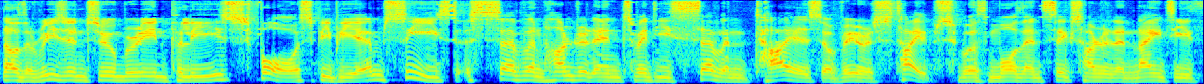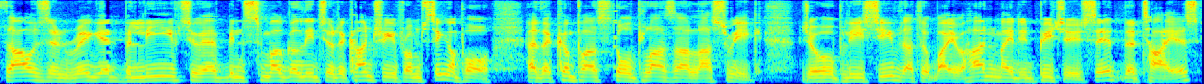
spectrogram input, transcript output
Now, the Region 2 Marine Police Force, PPM, seized 727 tyres of various types worth more than 690,000 ringgit believed to have been smuggled into the country from Singapore at the Kempas Toll Plaza last week. Johor Police Chief Datuk Ayob Khan Mydin Pitchay said the tyres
